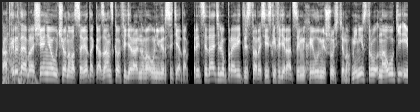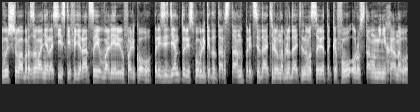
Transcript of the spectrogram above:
Открытое обращение ученого совета Казанского федерального университета, председателю правительства Российской Федерации Михаилу Мишустину, министру науки и высшего образования Российской Федерации Валерию Фалькову, президенту Республики Татарстан, председателю наблюдательного совета КФУ Рустаму Миниханову.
